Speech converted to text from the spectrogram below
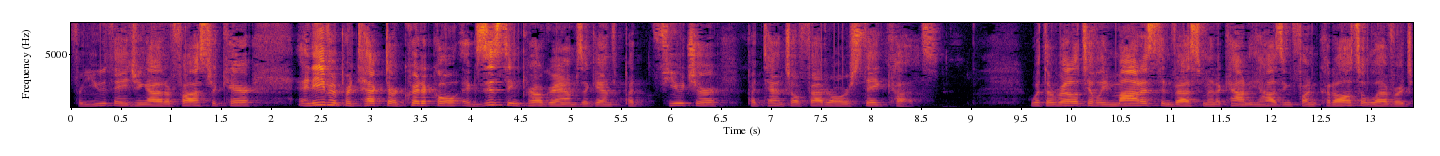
for youth aging out of foster care, and even protect our critical existing programs against future potential federal or state cuts. With a relatively modest investment, a county housing fund could also leverage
